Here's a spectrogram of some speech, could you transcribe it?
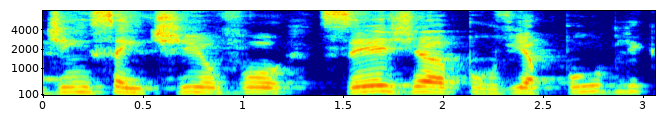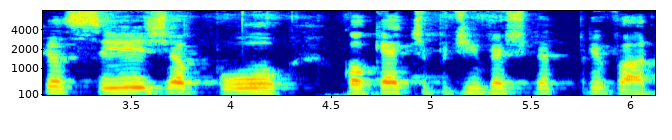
de incentivo, seja por via pública, seja por qualquer tipo de investimento privado.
